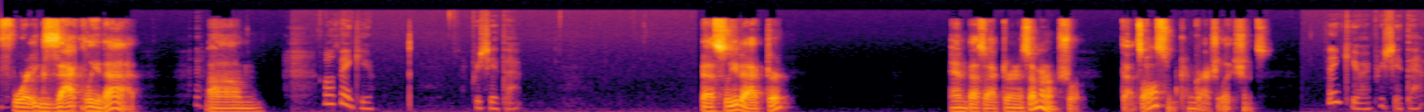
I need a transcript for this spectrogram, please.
for exactly that. Um, well, thank you. Appreciate that. Best lead actor and best actor in a seminar short. That's awesome. Congratulations. Thank you. I appreciate that.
